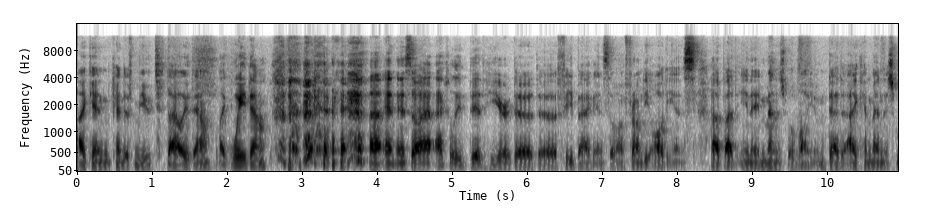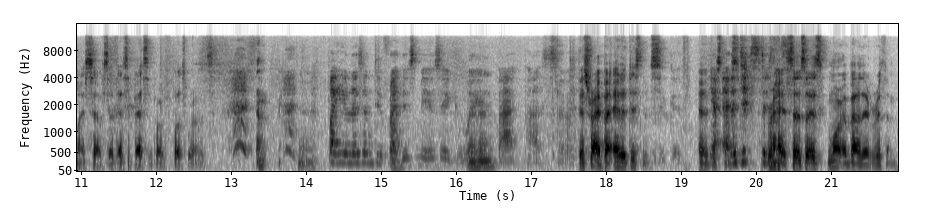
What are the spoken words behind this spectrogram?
I can kind of mute, dial it down, like way down. uh, and, and so I actually did hear the, the feedback and so on from the audience, uh, but in a manageable volume that I can manage myself. So that's the best of both- worlds. But you listen to Freddie's music way Mhm. back past. So That's right, but at a distance. At a yeah, distance. at a distance. Right, so, so it's more about the rhythm,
